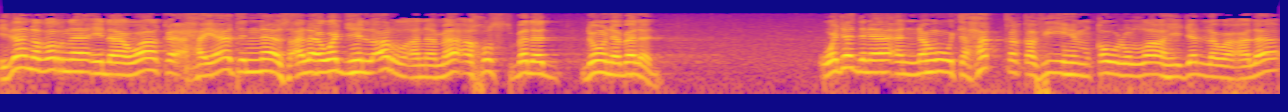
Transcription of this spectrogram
إذا نظرنا إلى واقع حياة الناس على وجه الأرض أنا ما أخص بلد دون بلد. وجدنا أنه تحقق فيهم قول الله جل وعلا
